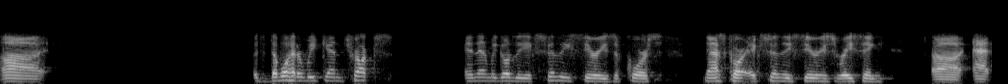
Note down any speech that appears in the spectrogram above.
uh, it's a doubleheader weekend, trucks, and then we go to the Xfinity Series, of course, NASCAR Xfinity Series racing uh, at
